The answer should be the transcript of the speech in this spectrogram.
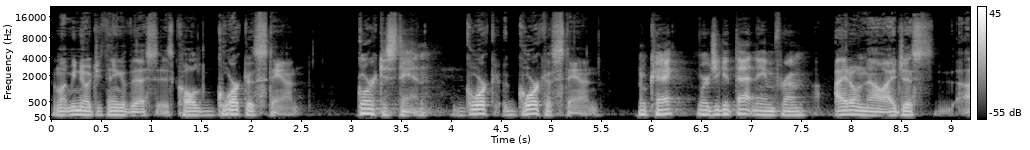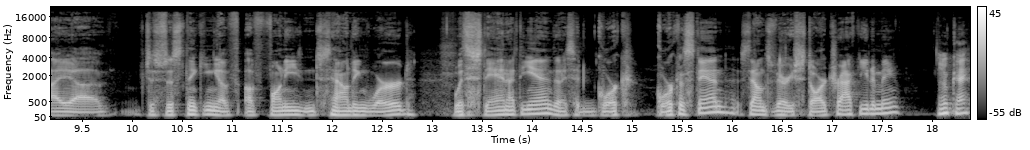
and let me know what you think of this, is called Gorkistan. Gorkistan. Gork Gorkistan. Okay. Where'd you get that name from? I don't know. I just I uh, just just thinking of a funny sounding word with Stan at the end, and I said Gork Gorkistan. It sounds very Star Trekky to me. Okay.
